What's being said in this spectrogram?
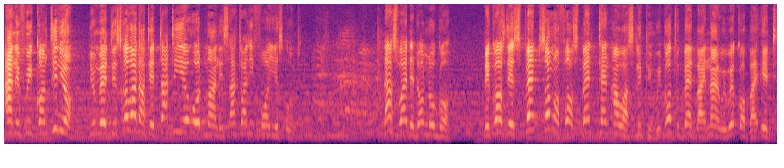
And if we continue, you may discover that a 30 year old man is actually four years old. That's why they don't know God. Because they spend, some of us spend 10 hours sleeping. We go to bed by 9, we wake up by 8.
